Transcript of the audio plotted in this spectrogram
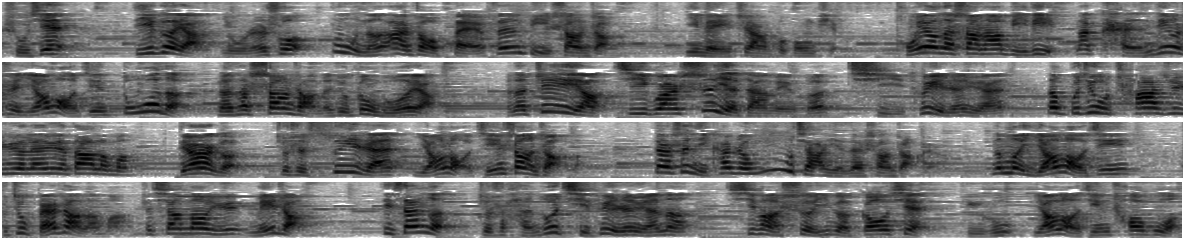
首先，第一个呀，有人说不能按照百分比上涨，因为这样不公平。同样的上涨比例，那肯定是养老金多的，那它上涨的就更多呀。那这样，机关事业单位和企退人员，那不就差距越来越大了吗？第二个就是，虽然养老金上涨了，但是你看这物价也在上涨呀，那么养老金不就白涨了吗？这相当于没涨。第三个就是很多企退人员呢，希望设一个高线，比如养老金超过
